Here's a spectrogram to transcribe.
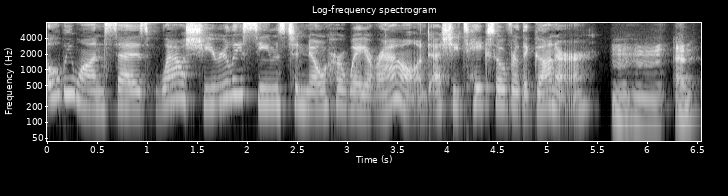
Obi-Wan says, wow, she really seems to know her way around as she takes over the gunner. Mm-hmm. And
